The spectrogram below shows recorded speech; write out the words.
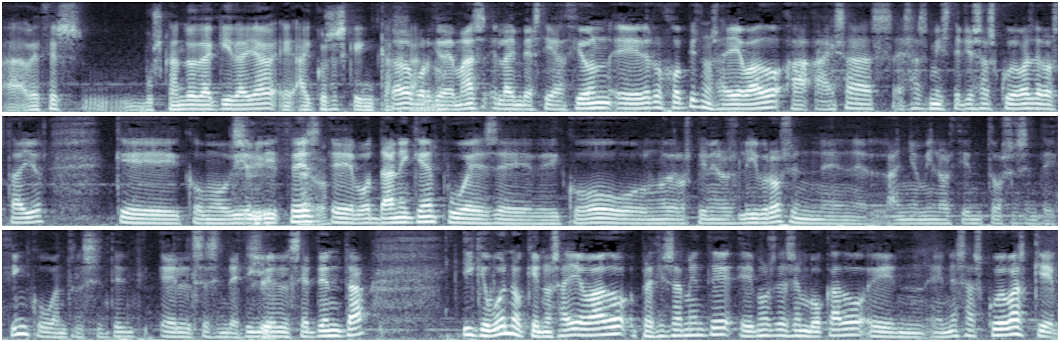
a veces buscando de aquí y de allá, eh, hay cosas que encajan. Claro, porque ¿no? además la investigación eh, de los Hopis nos ha llevado a, a esas, a esas misteriosas cuevas de los tallos que, como bien Sí, dices, claro. eh, Bob Daniken pues, eh, dedicó uno de los primeros libros en, en el año 1965 o entre el, 70 el 65 Sí. y el 70 y que bueno, que nos ha llevado, precisamente hemos desembocado en, en esas cuevas que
